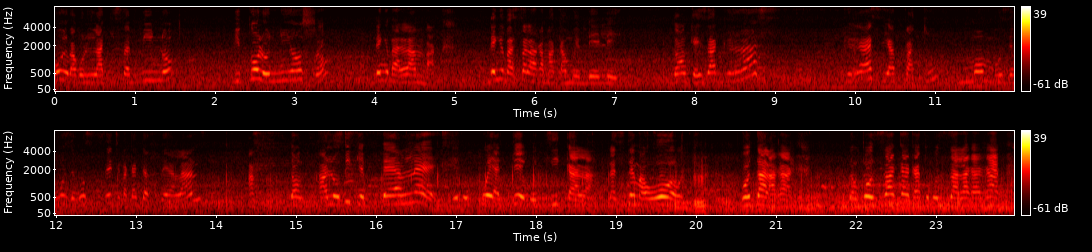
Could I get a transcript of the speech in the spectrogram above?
oyo bakolakisa bino bikolo nionso ndenge balambaka ndenge basalaka makambo ebele donc eza grace grace ya patou mombo 007 Sete na kati ya Ferland donc alobi ke Berlin ekokweya te ekotikala na système ya world botala kaka donc toza kaka tokozalaka kaka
